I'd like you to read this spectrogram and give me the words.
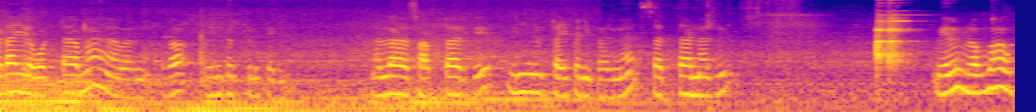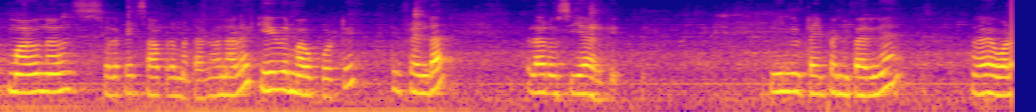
கடாயில் ஒட்டாமல் வரணும். அதான் வெந்திருக்குன்னு தெரியும். நல்லா சாஃப்டாக இருக்குது நீங்களும் ட்ரை பண்ணி பாருங்கள் சத்தானது. வெறும் ரவா உப்புமாவுன்னு சில பேர் சாப்பிட மாட்டாங்க. அதனால் கேவூர் மாவு போட்டு டிஃப்ரெண்ட்டாக நல்லா ருசியாக இருக்குது நீங்களும் ட்ரை பண்ணி பாருங்கள் நல்லா உடம்பு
